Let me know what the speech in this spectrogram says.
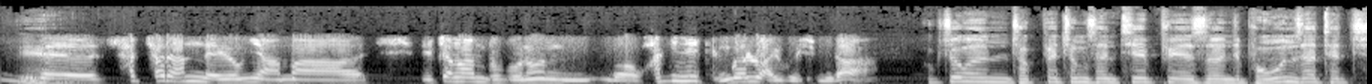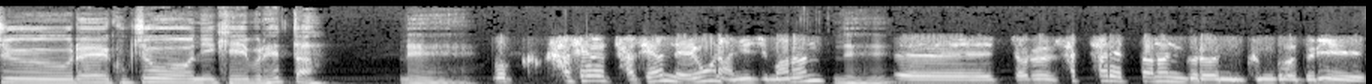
예. 근데 사찰을 한 내용이 아마 일정한 부분은 뭐 확인이 된 걸로 알고 있습니다. 국정원 적폐청산 TF에서 이제 봉은사 퇴출에 국정원이 개입을 했다. 네. 뭐 자세한 자세한 내용은 아니지만은 네. 에, 저를 사찰했다는 그런 근거들이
